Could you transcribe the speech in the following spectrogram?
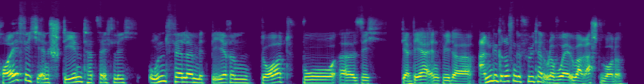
häufig entstehen tatsächlich Unfälle mit Bären dort, wo äh, sich der Bär entweder angegriffen gefühlt hat oder wo er überrascht wurde.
